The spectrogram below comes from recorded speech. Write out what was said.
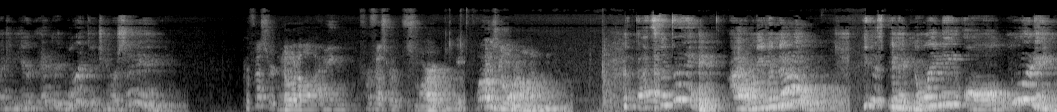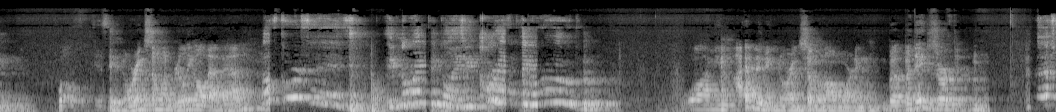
I can hear every word that you are saying. Know-It-All, I mean, Professor Smart, what is going on? That's the thing. I don't even know. He has been ignoring me all morning. Well, is ignoring someone really all that bad? Of course it is. Ignoring people is incredibly rude. Well, I mean, I've been ignoring someone all morning, but but they deserved it. That's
